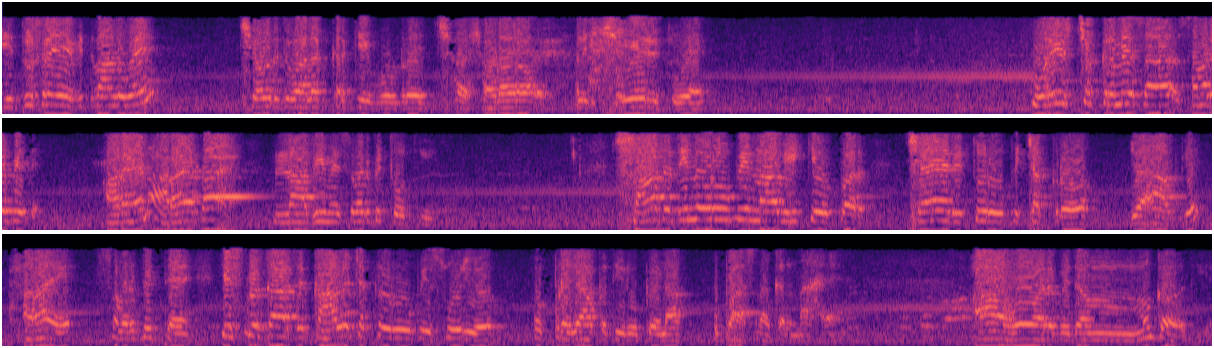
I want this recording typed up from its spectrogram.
ये दूसरे विद्वान लोग छह ऋतु अलग करके बोल रहे छह छह ऋतु है। वही उस चक्र में समर्पित है। अरहन अरहता है, नाभि में समर्पित होती है। सात दिनों रूपी नाभि के ऊपर छह ऋतु रूपी चक्र जो है आपके हराए, समर्पित है। इस प्रकार से काल चक्र रूपी सूर्य और प्रजापति रूपेणा उपासना करना है। आहो अर्पितम कह दिया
